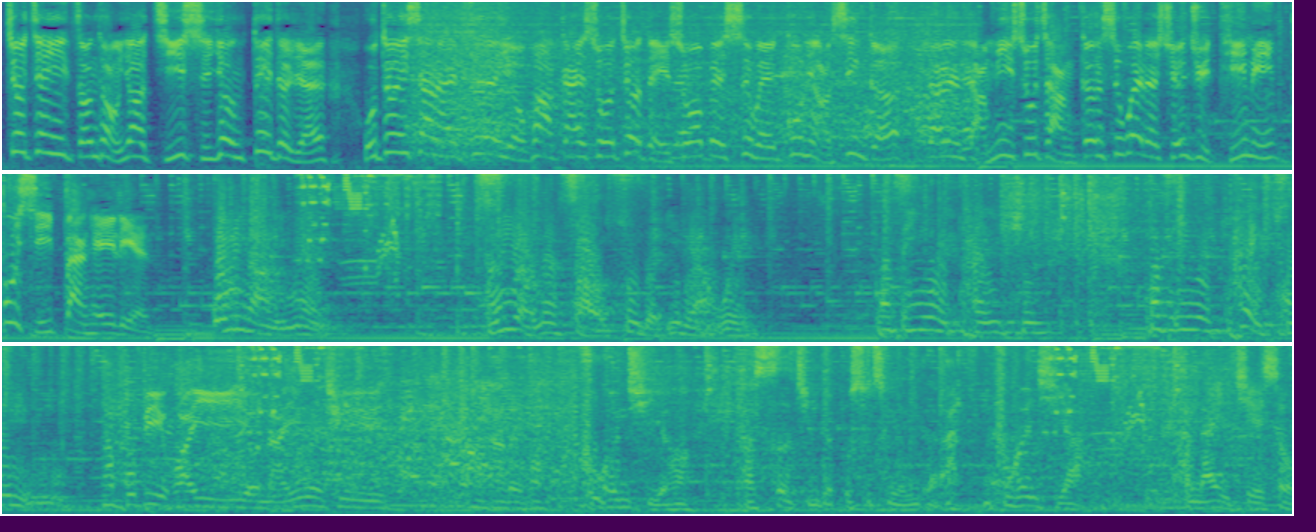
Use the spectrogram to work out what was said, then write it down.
就建议总统要及时用对的人。吴敦义向来自认有话该说就得说，被视为孤鸟性格。担任党秘书长，更是为了选举提名不惜扮黑脸。国民党里面只有那少数的一两位，那是因为贪心。那是因为太聪明了。那不必怀疑有哪一位去放他的话。傅昆奇哈，他涉及的不是只有一个案。傅昆奇啊，很难以接受。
